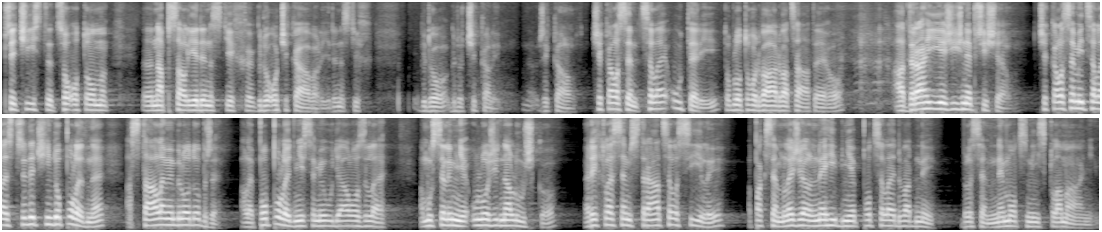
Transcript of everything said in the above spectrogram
přečíst, co o tom eh, napsal jeden z těch, kdo očekávali, jeden z těch, kdo, kdo čekali. Říkal, čekal jsem celé úterý, to bylo toho 22. a drahý Ježíš nepřišel. Čekal jsem i celé středeční dopoledne a stále mi bylo dobře ale popolední se mi udělalo zle a museli mě uložit na lůžko. Rychle jsem ztrácel síly a pak jsem ležel nehybně po celé dva dny. Byl jsem nemocný zklamáním.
